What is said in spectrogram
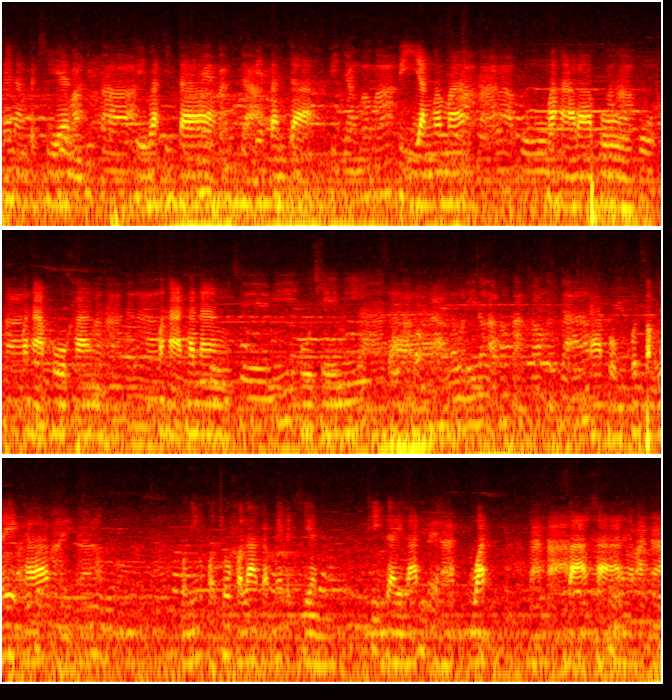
แม่นางตะเคียนวาทิตาเทวทิตาเมตตัญจาเมตตัญจาปิยังมะมะปิยังมะมะมหาลาภูมหาราภูมหาโภคามหาโภคังมหาธนังมหาธนังเชมิปูเชมิสาธุบอกกล่าวแล้ววันนี้น้องเราต้องฝากช่องนะครับครับผมคนสองเลขครับใช่ครับ วันนี้ขอโชคขอลาบกับแม่ตะเคียนพี่ไดรัตน์นะครับวัดสาขาสาขานะครับสาขา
